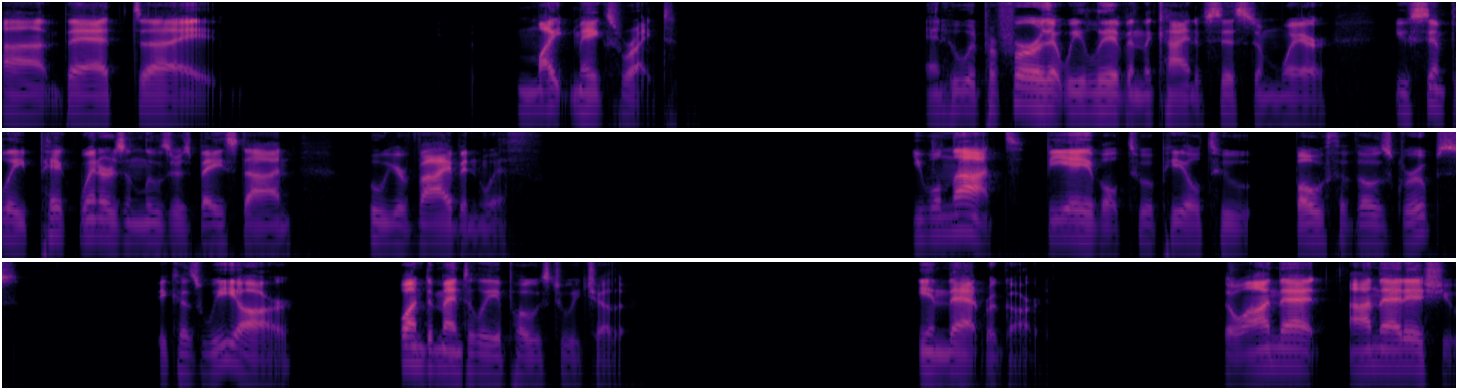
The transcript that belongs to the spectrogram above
uh, that uh, might makes right, and who would prefer that we live in the kind of system where you simply pick winners and losers based on who you're vibing with. You will not be able to appeal to both of those groups because we are fundamentally opposed to each other in that regard. So on that on that issue,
